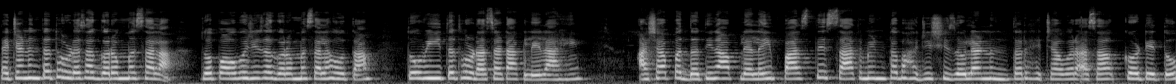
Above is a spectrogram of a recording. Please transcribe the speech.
त्याच्यानंतर थोडासा गरम मसाला जो पावभाजीचा गरम मसाला होता तो मी इथं थोडासा टाकलेला आहे. अशा पद्धतीनं आपल्यालाही पाच ते सात मिनटं भाजी शिजवल्यानंतर ह्याच्यावर असा कट येतो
